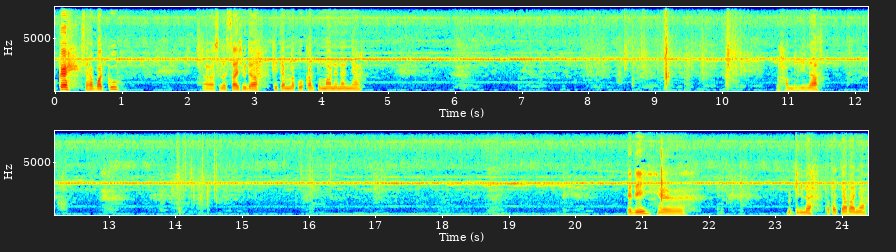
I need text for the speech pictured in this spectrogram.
Oke sahabatku. Uh, selesai sudah kita melakukan pemanenannya. Alhamdulillah. Jadi eh, beginilah tata caranya.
